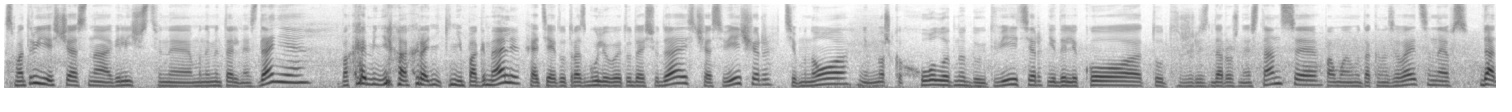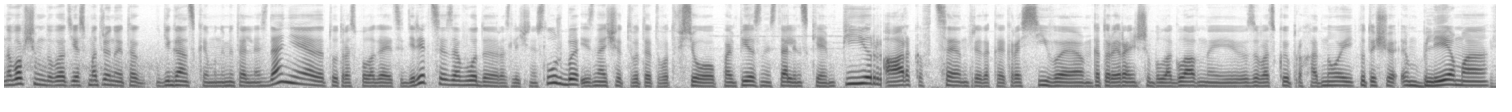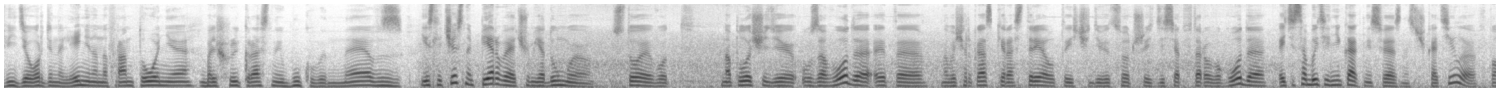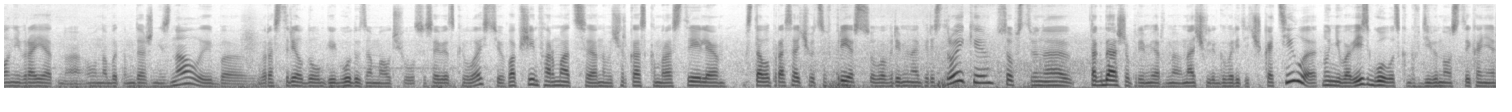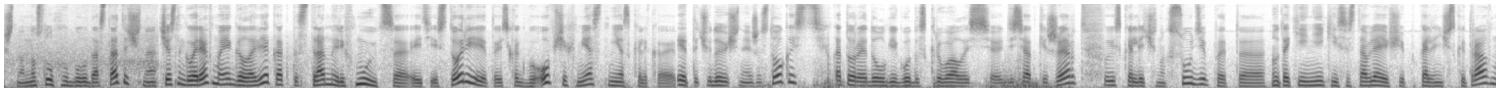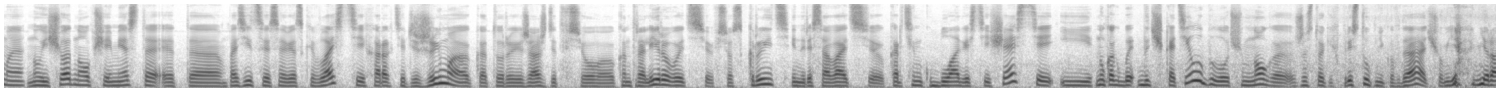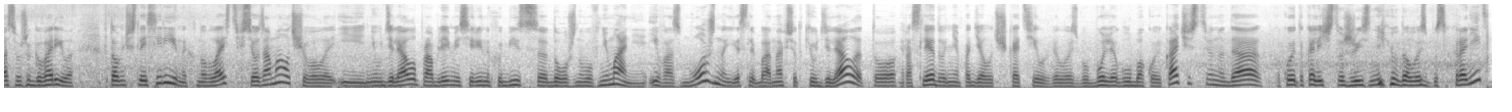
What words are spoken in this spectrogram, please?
Смотрю я сейчас на величественное монументальное здание, пока меня охранники не погнали, хотя я тут разгуливаю туда-сюда, сейчас вечер, темно, немножко холодно, дует ветер, недалеко тут железнодорожная станция, по-моему, так и называется, НЕВС. Да, ну, в общем, вот я смотрю на это гигантское монументальное здание, тут располагается дирекция завода, различные службы, и, значит, вот это вот все помпезный сталинский ампир, арка в центре такая красивая, которая раньше была главной заводской проходной. Тут еще эмблема в виде ордена Ленина на фронтоне, большие красные буквы НЕВЗ. Если честно, первое, о чем я думаю, стоя вот на площади у завода. Это Новочеркасский расстрел 1962 года. Эти события никак не связаны с Чикатило. Вполне вероятно, он об этом даже не знал, ибо расстрел долгие годы замалчивался советской властью. Вообще информация о Новочеркасском расстреле стала просачиваться в прессу во времена перестройки. Собственно, тогда же примерно начали говорить о Чикатило. Ну, не во весь голос, как в 90-е, конечно, но слухов было достаточно. Честно говоря, в моей голове как-то странно рифмуются эти истории, то есть как бы общих мест несколько. Это чудо чудовищная жестокость, которая долгие годы скрывалась, э, десятки жертв, искалеченных судеб, это ну, такие некие составляющие поколенческой травмы. Но еще одно общее место — это позиция советской власти и характер режима, который жаждет все контролировать, все скрыть и нарисовать картинку благости и счастья. И, ну, как бы до Чикатило было очень много жестоких преступников, да, о чем я не раз уже говорила, в том числе серийных, но власть все замалчивала и не уделяла проблеме серийных убийц должного внимания. И, возможно, если бы она все-таки уделяла, то расследование по делу Чикатило велось бы более глубоко и качественно, да, какое-то количество жизней удалось бы сохранить.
